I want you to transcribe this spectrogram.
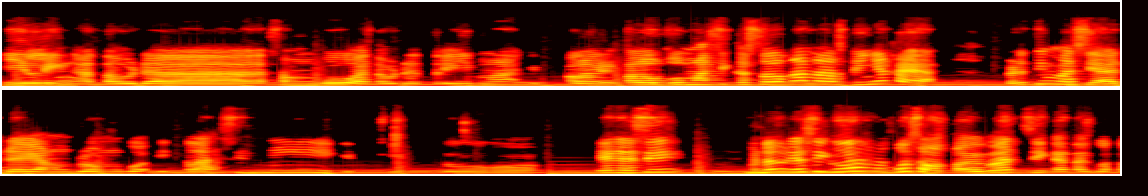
healing atau udah sembuh atau udah terima gitu. Kalau kalau gue masih kesel kan artinya kayak berarti masih ada yang belum gue ikhlasin nih gitu gitu ya gak sih? Hmm. bener gak sih? Gue gue sotoy banget sih kata gue.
